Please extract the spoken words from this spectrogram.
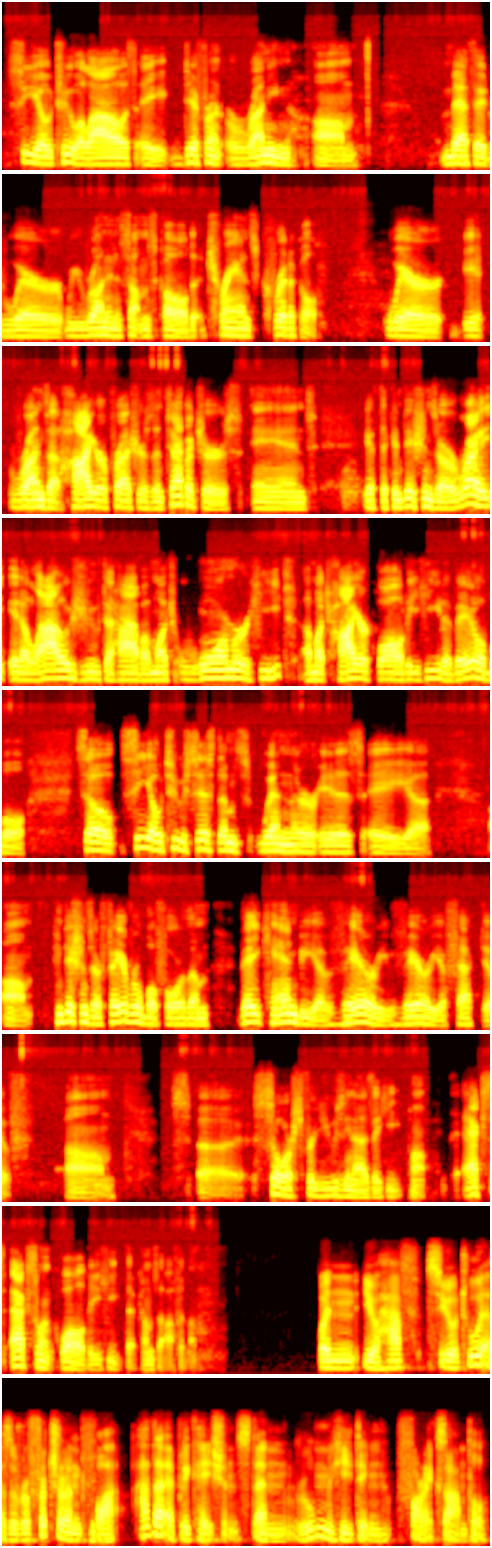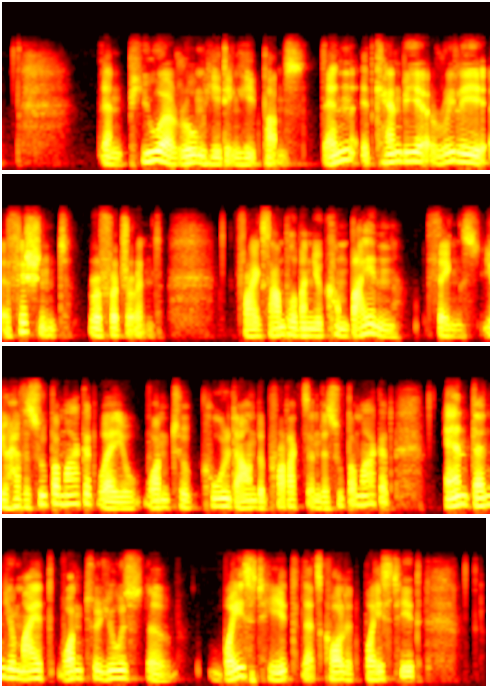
CO2 allows a different running um, method where we run in something's called transcritical, where it runs at higher pressures and temperatures. And if the conditions are right, it allows you to have a much warmer heat, a much higher quality heat available. So CO2 systems, when there is a uh, um, conditions are favorable for them, they can be a very, very effective um, uh, source for using as a heat pump ex- excellent quality heat that comes off of them. When you have CO2 as a refrigerant for other applications than room heating, for example, than pure room heating heat pumps, then it can be a really efficient refrigerant. For example, when you combine things, you have a supermarket where you want to cool down the products in the supermarket, and then you might want to use the waste heat, let's call it waste heat,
